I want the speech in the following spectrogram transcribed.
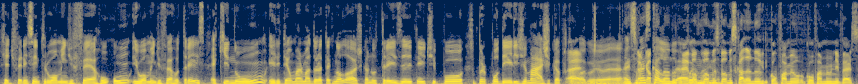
que a diferença entre o Homem de Ferro 1 e o Homem de Ferro 3 é que no 1 ele tem uma armadura tecnológica, no 3 ele tem tipo superpoderes de mágica. Porque É. o bagulho é... É, isso vai escalando é, depois. vamos, né? vamos, vamos escalando conforme, o- conforme o universo.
